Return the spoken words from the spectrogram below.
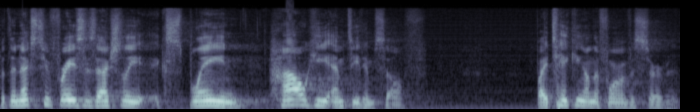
But the next two phrases actually explain how he emptied himself by taking on the form of a servant.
